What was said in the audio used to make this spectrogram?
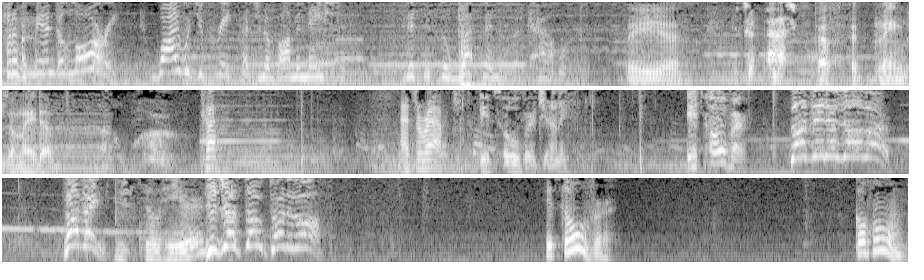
Out of a Mandalorian. Why would you create such an abomination? This is the weapon of the coward. The, uh, It's a pass. stuff that dreams are made of. Cut. That's a wrap. It's over, Johnny. It's over. Nothing is over. Nothing. You're still here? You just don't turn it off. It's over. Go home.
